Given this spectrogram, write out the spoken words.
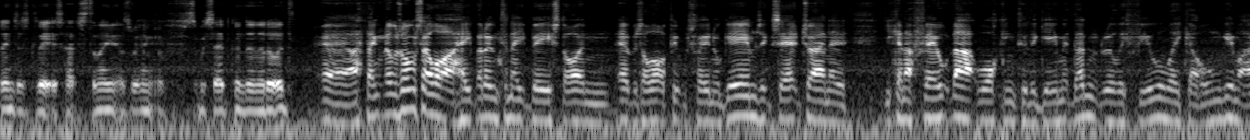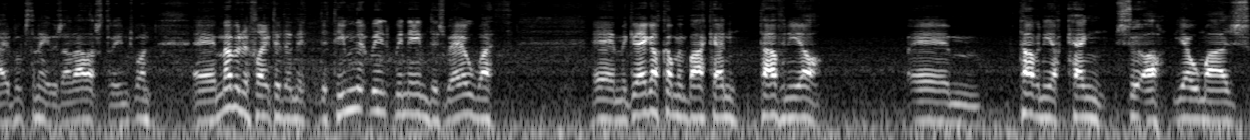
Rangers greatest hits tonight as we think as we said going down the road. Uh, I think there was obviously a lot of hype around tonight based on it was a lot of people's final games, etc. And uh, you kind of felt that walking to the game. It didn't really feel like a home game at Ibrox tonight. It was a rather strange one. Uh, maybe reflected in the, the team that we, we named as well, with uh, McGregor coming back in, Tavernier, um, Tavernier, King, Souttar, Yilmaz,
